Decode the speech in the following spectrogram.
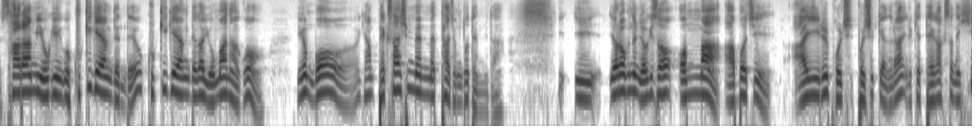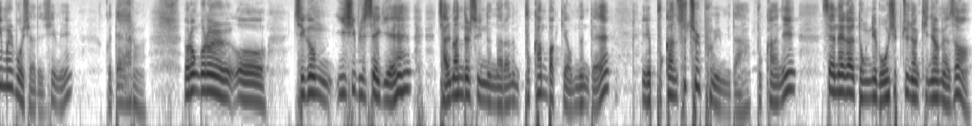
사람이 여기 국기계양대인데요. 국기계양대가 요만하고 이건 뭐한 140몇 메타 정도 됩니다. 이, 이 여러분들 여기서 엄마, 아버지, 아이를 보시, 보실 게 아니라 이렇게 대각선의 힘을 보셔야 돼요. 힘이 그대로 이런 거를 어, 지금 21세기에 잘 만들 수 있는 나라는 북한밖에 없는데 이게 북한 수출품입니다. 북한이 세네갈 독립 50주년 기념해서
